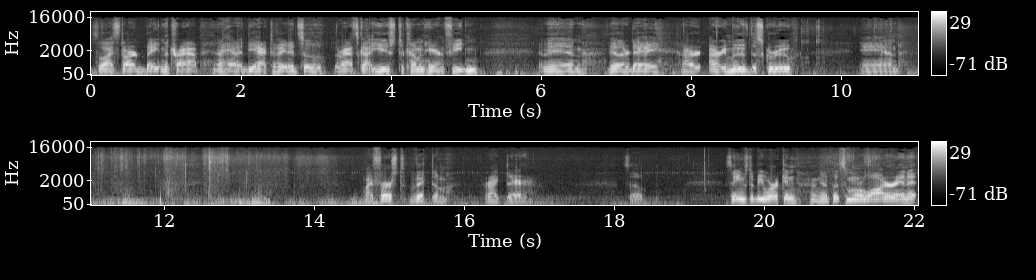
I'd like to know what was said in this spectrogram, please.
So I started baiting the trap, and I had it deactivated so the rats got used to coming here and feeding. And then the other day, I, I removed the screw, and my first victim right there. So seems to be working. I'm going to put some more water in it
